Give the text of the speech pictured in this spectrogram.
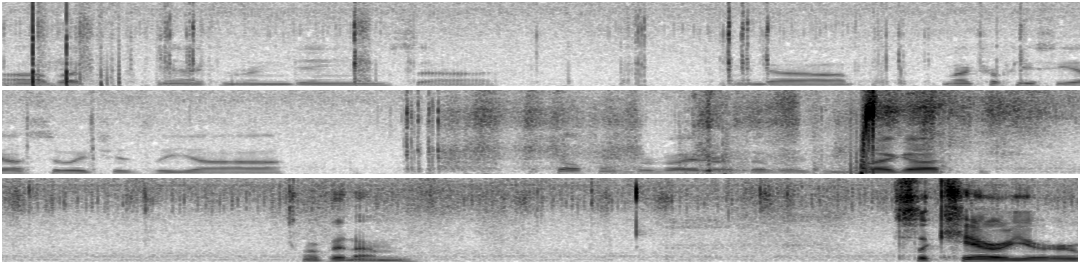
Uh, but yeah, I can run games. Uh, and uh, Metro PCS, which is the uh, cell phone provider of the version that I got. Of it, um, it's the carrier.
